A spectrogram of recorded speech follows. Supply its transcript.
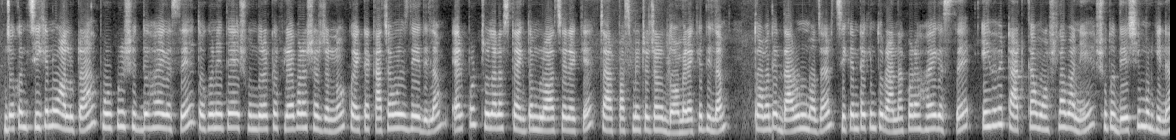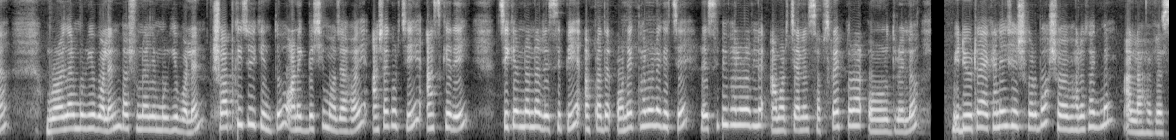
যখন চিকেন ও আলুটা পুরোপুরি সিদ্ধ হয়ে গেছে, তখন এতে সুন্দর একটা ফ্লেভার আসার জন্য কয়েকটা কাঁচামরিচ দিয়ে দিলাম। এরপর চুলা আঁচটা একদম লো আঁচে রেখে চার পাঁচ মিনিটের জন্য দমে রেখে দিলাম। তো আমাদের দারুণ মজার। চিকেনটা কিন্তু রান্না করা হয়ে গেছে। এইভাবে টাটকা মশলা বানিয়ে শুধু দেশি মুরগি না ব্রয়লার মুরগি বলেন বা সোনালি মুরগি বলেন, সবকিছুই কিন্তু অনেক বেশি মজা হয়। আশা করছি আজকের এই চিকেন রান্নার রেসিপি আপনাদের অনেক ভালো লেগেছে। রেসিপি ভালো লাগলে আমার চ্যানেল সাবস্ক্রাইব করার অনুরোধ রইল। ভিডিওটা এখানেই শেষ করব। সবাই ভালো থাকবেন। আল্লাহ হাফেজ।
